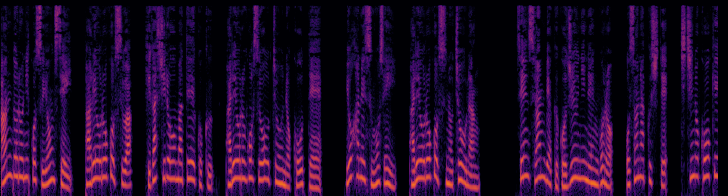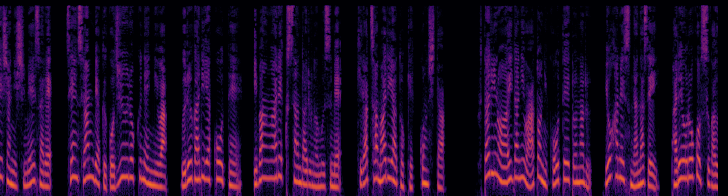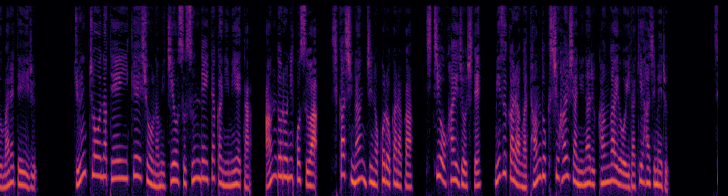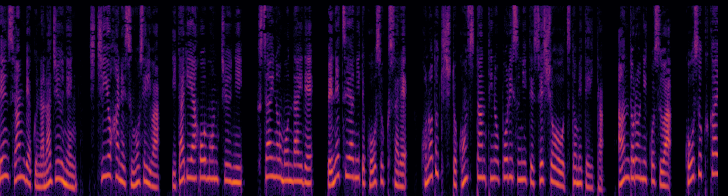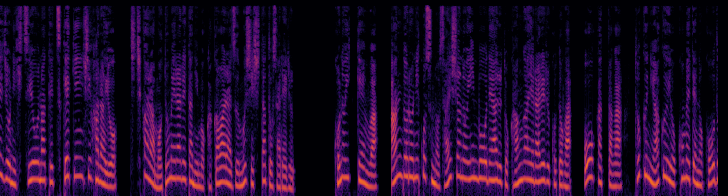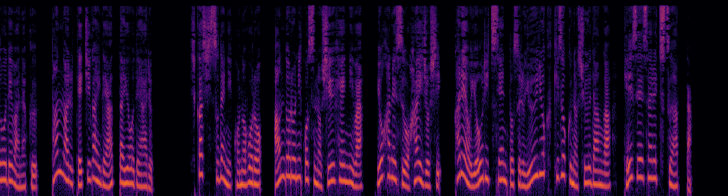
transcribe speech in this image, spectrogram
アンドロニコス4世、パレオロゴスは、東ローマ帝国、パレオロゴス王朝の皇帝。ヨハネス5世、パレオロゴスの長男。1352年頃、幼くして、父の後継者に指名され、1356年には、ブルガリア皇帝、イヴァン・アレクサンダルの娘、キラツァ・マリアと結婚した。二人の間には後に皇帝となる、ヨハネス7世、パレオロゴスが生まれている。順調な帝位継承の道を進んでいたかに見えた、アンドロニコスは、しかし何時の頃からか、父を排除して、自らが単独支配者になる考えを抱き始める。1370年、父ヨハネス5世は、イタリア訪問中に、負債の問題で、ベネツィアにて拘束され、この時首都コンスタンティノポリスにて摂政を務めていた。アンドロニコスは、拘束解除に必要な手付金支払いを、父から求められたにもかかわらず無視したとされる。この一件は、アンドロニコスの最初の陰謀であると考えられることが多かったが、特に悪意を込めての行動ではなく、単なる手違いであったようである。しかしすでにこの頃、アンドロニコスの周辺には、ヨハネスを排除し、彼を擁立戦とする有力貴族の集団が形成されつつあった。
